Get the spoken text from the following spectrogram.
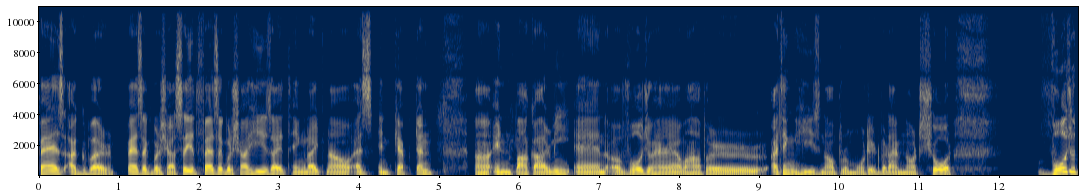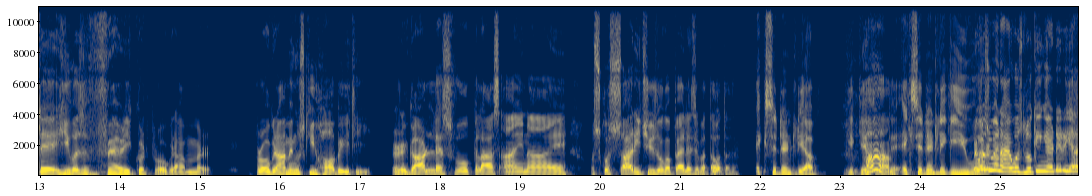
Faiz Akbar Faiz Akbar Shah Syed Faiz Akbar Shah he is I think right now as an captain in Pak army and وہ جو ہیں وہاں پر I think he is now promoted but I'm not sure وہ جو تھے he was a very good programmer programming اس کی hobby تھی regard لیس وہ کلاس آئے نہ آئے اس کو ساری چیزوں کا پہلے سے پتا ہوتا تھا ایکسیڈنٹلی آپ ہاں۔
